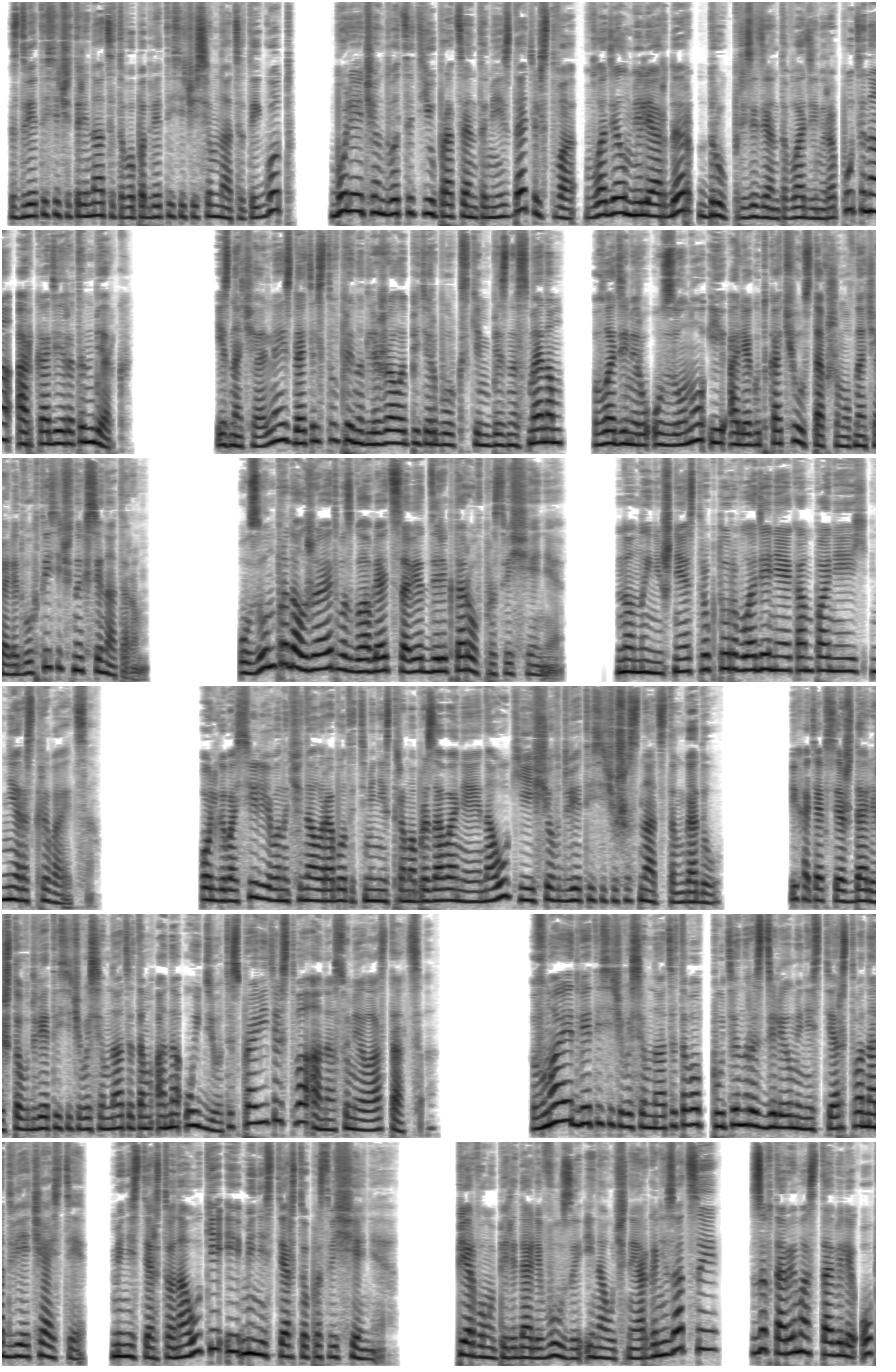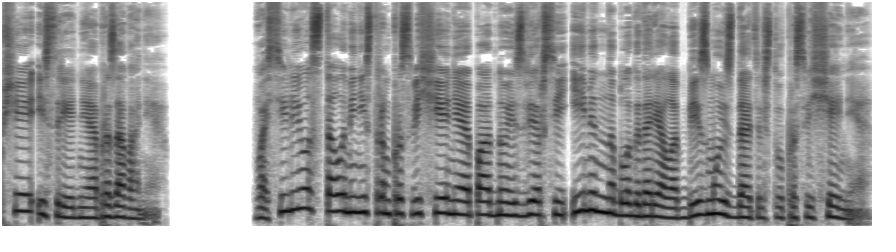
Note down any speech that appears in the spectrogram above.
С 2013 по 2017 год более чем 20% издательства владел миллиардер, друг президента Владимира Путина Аркадий Ротенберг. Изначально издательство принадлежало петербургским бизнесменам Владимиру Узуну и Олегу Ткачу, ставшему в начале 2000-х сенатором. Узун продолжает возглавлять совет директоров просвещения. Но нынешняя структура владения компанией не раскрывается. Ольга Васильева начинала работать министром образования и науки еще в 2016 году. И хотя все ждали, что в 2018-м она уйдет из правительства, она сумела остаться. В мае 2018-го Путин разделил министерство на две части — Министерство науки и Министерство просвещения. Первому передали вузы и научные организации, за вторым оставили общее и среднее образование. Васильева стала министром просвещения по одной из версий именно благодаря лоббизму издательству просвещения.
